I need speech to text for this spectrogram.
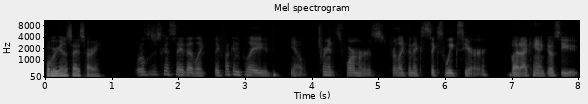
What were you gonna say? Sorry. I was just gonna say that like they fucking played, you know, Transformers for like the next six weeks here, but I can't go see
